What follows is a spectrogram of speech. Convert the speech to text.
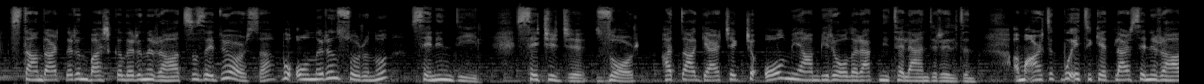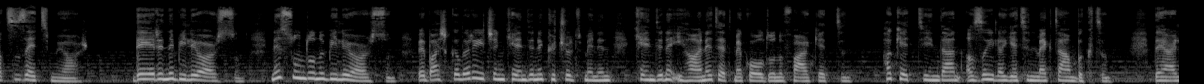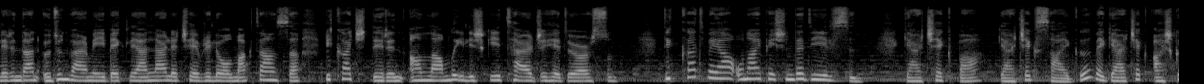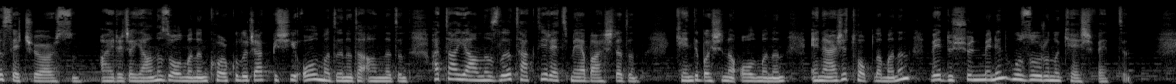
Standartların başkalarını rahatsız ediyorsa bu onların sorunu senin değil. Seçici, zor, hatta gerçekçi olmayan biri olarak nitelendirildin. Ama artık bu etiketler seni rahatsız etmiyor. Değerini biliyorsun, ne sunduğunu biliyorsun ve başkaları için kendini küçültmenin kendine ihanet etmek olduğunu fark ettin. Hak ettiğinden azıyla yetinmekten bıktın. Değerlerinden ödün vermeyi bekleyenlerle çevrili olmaktansa birkaç derin, anlamlı ilişkiyi tercih ediyorsun. Dikkat veya onay peşinde değilsin. Gerçek bağ, gerçek saygı ve gerçek aşkı seçiyorsun. Ayrıca yalnız olmanın korkulacak bir şey olmadığını da anladın. Hatta yalnızlığı takdir etmeye başladın. Kendi başına olmanın, enerji toplamanın ve düşünmenin huzurunu keşfettin.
